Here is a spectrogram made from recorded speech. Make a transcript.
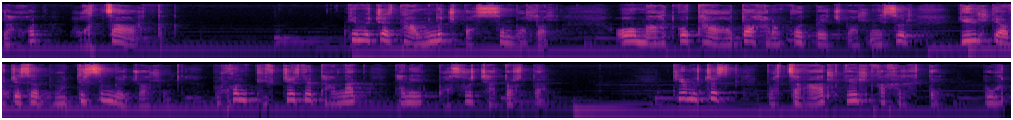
Явхад хугацаа ордог. Тийм учраас та унаж боссон болол өө магадгүй та одоо харанхуйд байж болно. Эсвэл гэрэлд явж байсаа бүдэрсэн байж болно. Бурхан төвчээртэй танаад таныг босгох чадвартай. Тийм учраас буцаагаад л гэрэлд гарах хэрэгтэй бүгд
